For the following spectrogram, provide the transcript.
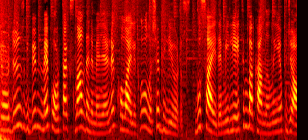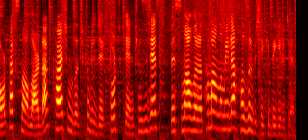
gördüğünüz gibi MEP ortak sınav denemelerine kolaylıkla ulaşabiliyoruz. Bu sayede Milli Eğitim Bakanlığı'nın yapacağı ortak sınavlarda karşımıza çıkabilecek soru tiplerini çözeceğiz ve sınavlara tam anlamıyla hazır bir şekilde gireceğiz.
